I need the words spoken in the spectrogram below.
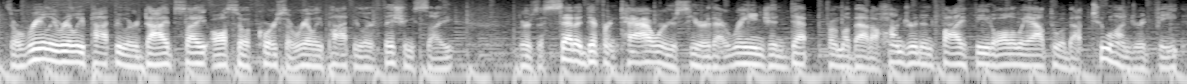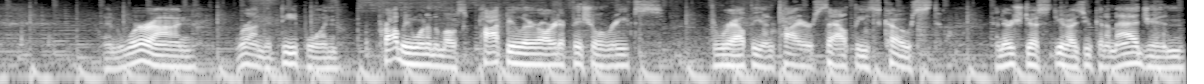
It's a really, really popular dive site. Also, of course, a really popular fishing site. There's a set of different towers here that range in depth from about 105 feet all the way out to about 200 feet. And we're on, we're on the deep one, probably one of the most popular artificial reefs throughout the entire southeast coast. And there's just, you know, as you can imagine,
